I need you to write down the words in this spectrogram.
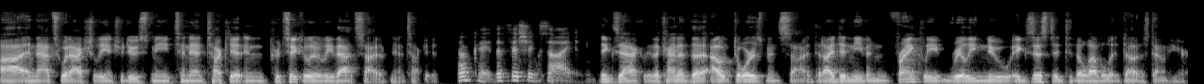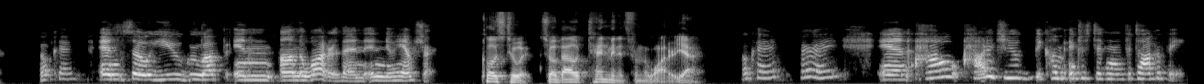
Uh, and that's what actually introduced me to Nantucket and particularly that side of Nantucket. Okay, the fishing side. Exactly. The kind of the outdoorsman side that I didn't even frankly really knew existed to the level it does down here. Okay. And so you grew up in on the water then in New Hampshire? Close to it. So about 10 minutes from the water. Yeah. Okay, all right. And how how did you become interested in photography?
